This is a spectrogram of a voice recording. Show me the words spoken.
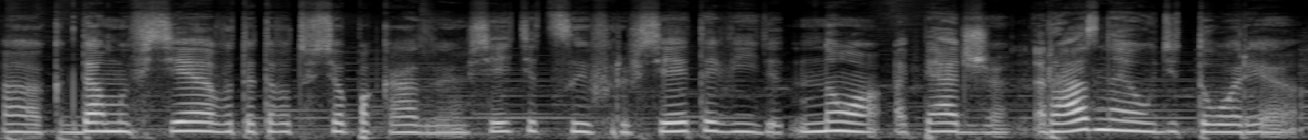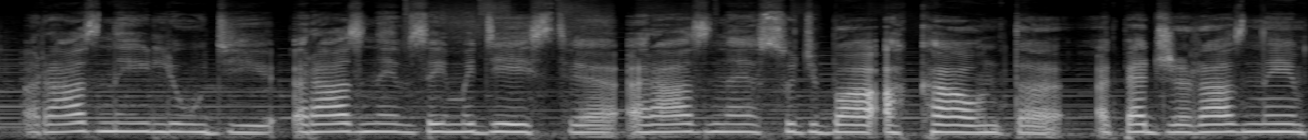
э, когда мы все вот это вот все показываем, все эти цифры, все это видят. Но, опять же, разная аудитория, разные люди, разные взаимодействия, разная судьба аккаунта, опять же, разные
